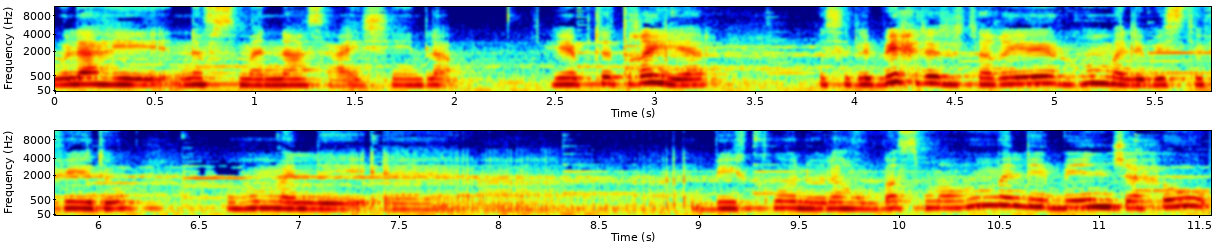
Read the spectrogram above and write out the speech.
ولا هي نفس ما الناس عايشين. لا هي بتتغير بس اللي بيحدثوا التغيير هم اللي بيستفيدوا وهم اللي بيكونوا لهم بصمة وهم اللي بينجحوا.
